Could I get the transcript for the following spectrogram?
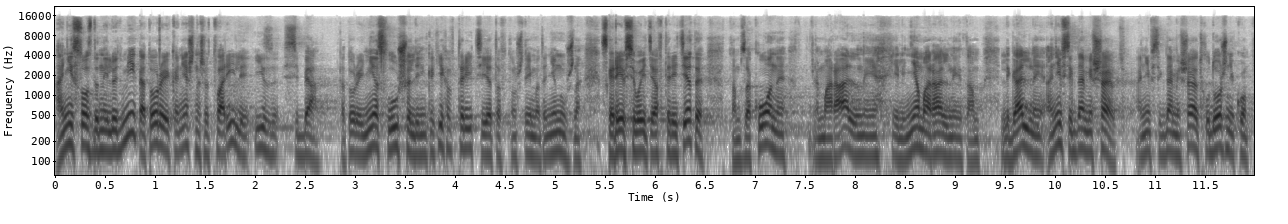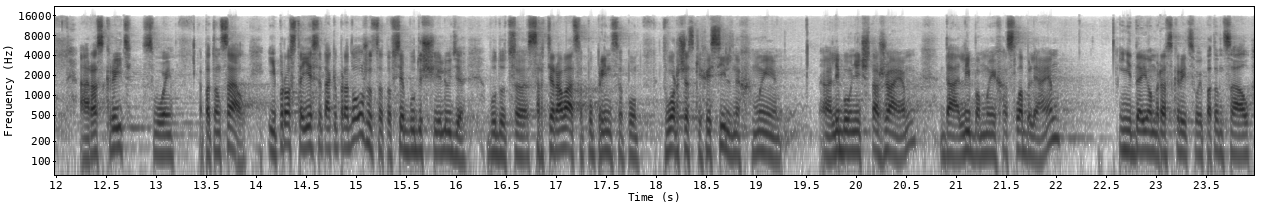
они созданы людьми, которые, конечно же, творили из себя, которые не слушали никаких авторитетов, потому что им это не нужно. Скорее всего, эти авторитеты, там, законы, моральные или неморальные, там, легальные, они всегда мешают. Они всегда мешают художнику а, раскрыть свой потенциал. И просто если так и продолжится, то все будущие люди будут э, сортироваться по принципу творческих и сильных мы либо уничтожаем, снижаем, да, либо мы их ослабляем, и не даем раскрыть свой потенциал.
